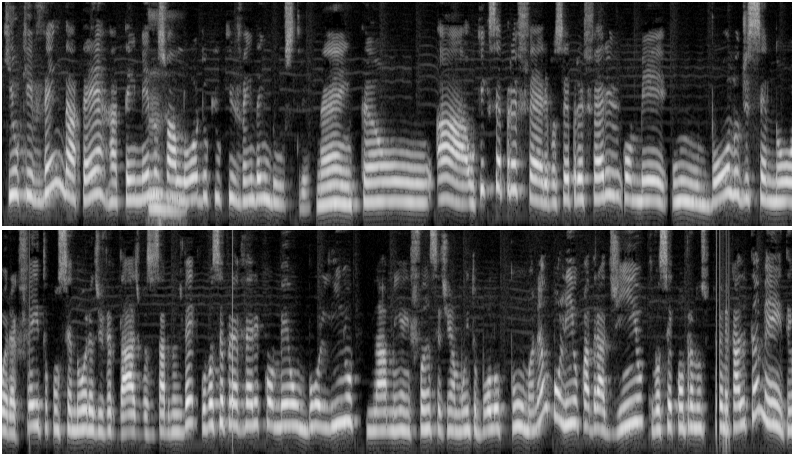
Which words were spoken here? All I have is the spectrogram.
que o que vem da terra tem menos uhum. valor do que o que vem da indústria, né? Então, ah, o que, que você prefere? Você prefere comer um bolo de cenoura feito com cenoura de verdade, você sabe de onde vem? Ou você prefere comer um bolinho, na minha infância tinha muito bolo puma, né? Um bolinho quadradinho que você compra no supermercado e também, tem,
